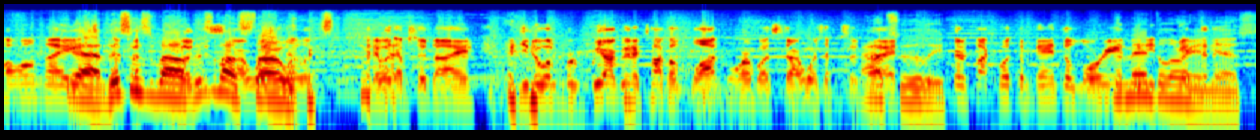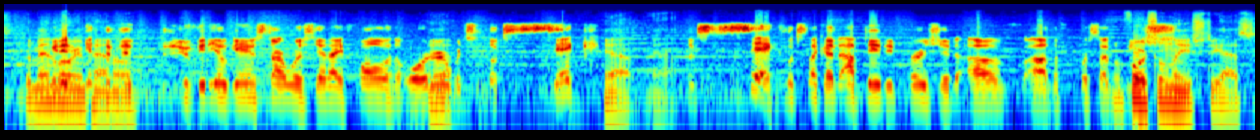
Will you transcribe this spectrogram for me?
all night Yeah, this is about about this is about Star Star Wars Wars. Know what episode 9 and you know what we're, we are going to talk a lot more about star wars episode 9 Absolutely. we're going to talk about the mandalorian The We didn't get to Mandalorian, that. yes. The Mandalorian panel. the, the new video game, Star Wars Jedi Fallen Order, Yeah. which looks sick. Yeah, yeah. Looks sick. Looks like an updated version of uh, the Force Unleashed. Force Unleashed, yes.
